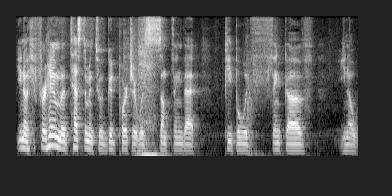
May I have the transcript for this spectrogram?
you know, for him, a testament to a good portrait was something that people would think of, you know,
